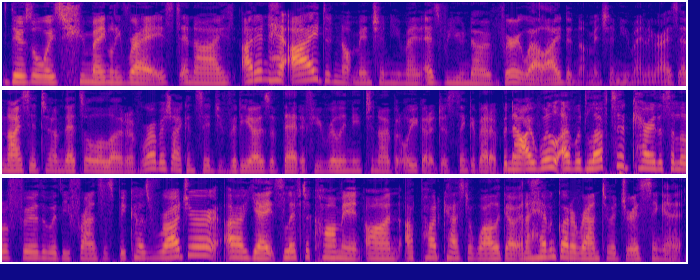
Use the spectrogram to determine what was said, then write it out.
there's always humanely raised, and I, I didn't ha- I did not mention humane, as you know very well. I did not mention humanely raised, and I said to him, "That's all a load of rubbish. I can send you videos of that if you really need to know, but all you got to do is think about it." But now I will, I would love to carry this a little further with you, Francis, because Roger uh, Yates left a comment on a podcast a while ago, and I haven't got around to addressing it.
